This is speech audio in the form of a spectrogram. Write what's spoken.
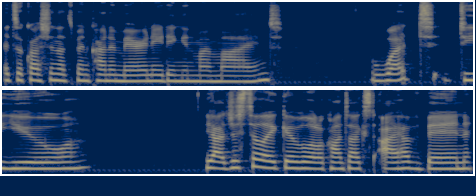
It's a question that's been kind of marinating in my mind. What do you, yeah, just to like give a little context, I have been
